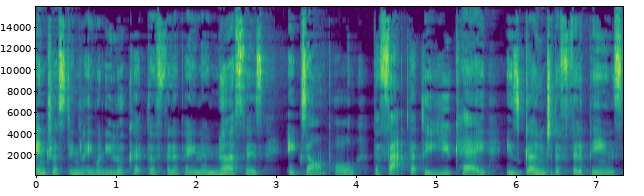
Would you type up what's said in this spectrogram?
Interestingly, when you look at the Filipino nurses example, the fact that the UK is going to the Philippines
